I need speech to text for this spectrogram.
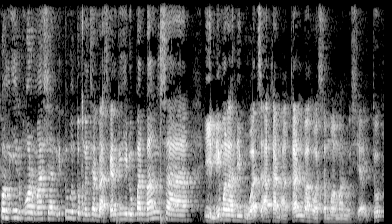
Penginformasian itu untuk mencerdaskan kehidupan bangsa. Ini malah dibuat seakan-akan bahwa semua manusia itu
